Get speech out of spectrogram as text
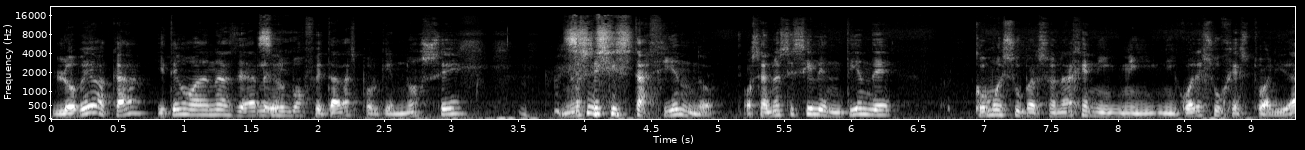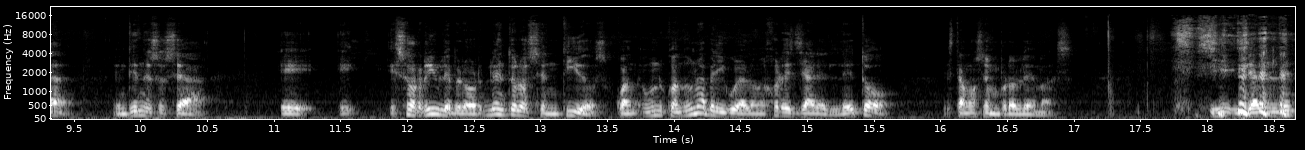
Lo veo acá y tengo ganas de darle Sí. dos bofetadas porque no sé, no sé qué está haciendo. O sea, no sé si le entiende cómo es su personaje ni, ni, ni cuál es su gestualidad. ¿Entiendes? O sea, eh, eh, es horrible, pero horrible en todos los sentidos. Cuando, un- cuando una película a lo mejor es Jared Leto, estamos en problemas. Y Jared Leto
